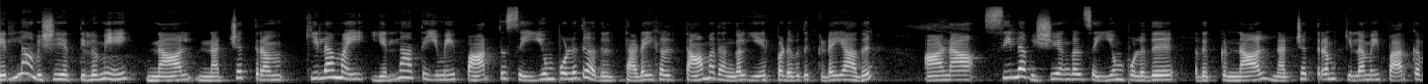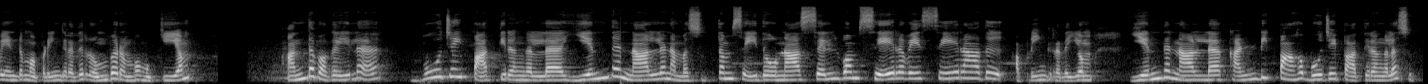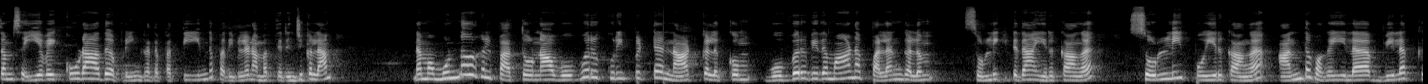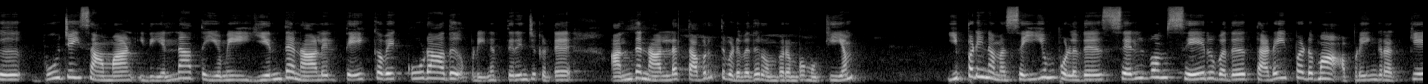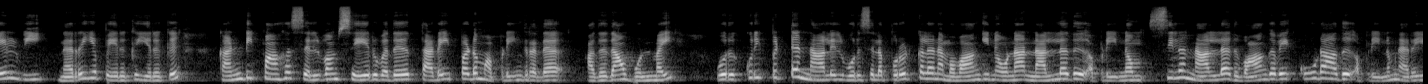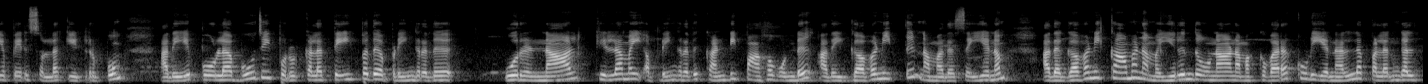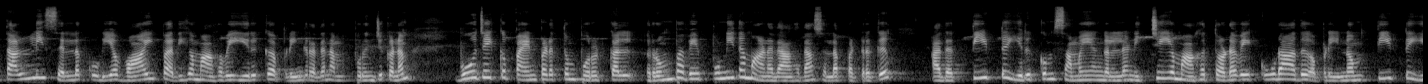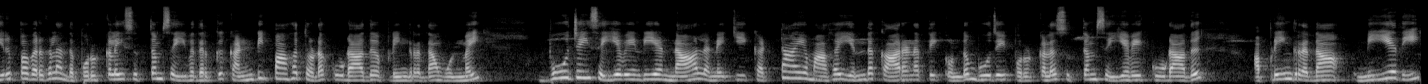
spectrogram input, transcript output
எல்லா விஷயத்திலுமே நாள் நட்சத்திரம் கிழமை எல்லாத்தையுமே பார்த்து செய்யும் பொழுது அதில் தடைகள் தாமதங்கள் ஏற்படுவது கிடையாது. ஆனால் சில விஷயங்கள் செய்யும் பொழுது அதுக்கு நாள் நட்சத்திரம் கிழமை பார்க்க வேண்டும் அப்படிங்கிறது ரொம்ப ரொம்ப முக்கியம். அந்த வகையில் பூஜை பாத்திரங்களில் எந்த நாளில் நம்ம சுத்தம் செய்தோன்னா செல்வம் சேரவே சேராது அப்படிங்கிறதையும் எந்த நாளில் கண்டிப்பாக பூஜை பாத்திரங்களை சுத்தம் செய்யவே கூடாது அப்படிங்கிறத பற்றி இந்த பதிவில் நம்ம தெரிஞ்சுக்கலாம். நம்ம முன்னோர்கள் பார்த்தோன்னா ஒவ்வொரு குறிப்பிட்ட நாட்களுக்கும் ஒவ்வொரு விதமான பலன்களும் சொல்லிக்கிட்டு தான் இருக்காங்க. சொல்லி போயிருக்காங்க. அந்த வகையில் விளக்கு பூஜை சாமான் இது எல்லாத்தையுமே எந்த நாளில் தேய்க்கவே கூடாது அப்படின்னு தெரிஞ்சுக்கிட்டு அந்த நாளில் தவிர்த்து விடுவது ரொம்ப ரொம்ப முக்கியம். இப்படி நம்ம செய்யும் பொழுது செல்வம் சேருவது தடைப்படுமா அப்படிங்கிற கேள்வி நிறைய பேருக்கு இருக்குது கண்டிப்பாக செல்வம் சேருவது தடைப்படும் அப்படிங்கிறத அதுதான் உண்மை. ஒரு குறிப்பிட்ட நாளில் ஒரு சில பொருட்களை நம்ம வாங்கினோன்னா நல்லது அப்படின்னும் சில நாளில் அது வாங்கவே கூடாது அப்படின்னும் நிறைய பேர் சொல்ல கேட்டிருப்போம். அதே போல் பூஜை பொருட்களை தேய்ப்பது அப்படிங்கிறது ஒரு நாள் கிழமை அப்படிங்கிறது கண்டிப்பாக உண்டு. அதை கவனித்து நம்ம அதை செய்யணும். அதை கவனிக்காமல் நம்ம இருந்தோன்னா நமக்கு வரக்கூடிய நல்ல பலன்கள் தள்ளி செல்லக்கூடிய வாய்ப்பு அதிகமாகவே இருக்குது அப்படிங்கிறத நம்ம புரிஞ்சுக்கணும். பூஜைக்கு பயன்படுத்தும் பொருட்கள் ரொம்பவே புனிதமானதாக தான் சொல்லப்பட்டிருக்கு. அதை தீட்டு இருக்கும் சமயங்களில் நிச்சயமாக தொடவே கூடாது அப்படின்னும் தீட்டு இருப்பவர்கள் அந்த பொருட்களை சுத்தம் செய்வதற்கு கண்டிப்பாக தொடக்கூடாது அப்படிங்கிறது தான் உண்மை. பூஜை செய்ய வேண்டிய நாள் அன்னைக்கு கட்டாயமாக எந்த காரணத்தை கொண்டும் பூஜை பொருட்களை சுத்தம் செய்யவே கூடாது அப்படிங்கிறதான் நியதி.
